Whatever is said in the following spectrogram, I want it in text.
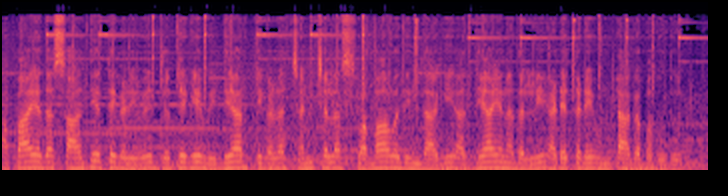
ಅಪಾಯದ ಸಾಧ್ಯತೆಗಳಿವೆ ಜೊತೆಗೆ ವಿದ್ಯಾರ್ಥಿಗಳ ಚಂಚಲ ಸ್ವಭಾವದಿಂದಾಗಿ ಅಧ್ಯಯನದಲ್ಲಿ ಅಡೆತಡೆ ಉಂಟಾಗಬಹುದು.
